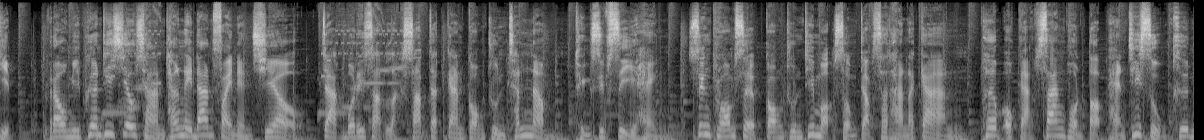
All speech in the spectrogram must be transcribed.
กิจ เรามีเพื่อนที่เชี่ยวชาญทั้งในด้าน Financial จากบริษัทหลักทรัพย์จัดการกองทุนชั้นนำถึง 14 แห่ง ซึ่งพร้อมเสิร์ฟกองทุนที่เหมาะสมกับสถานการณ์ เพิ่มโอกาสสร้างผลตอบแทนที่สูงขึ้น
